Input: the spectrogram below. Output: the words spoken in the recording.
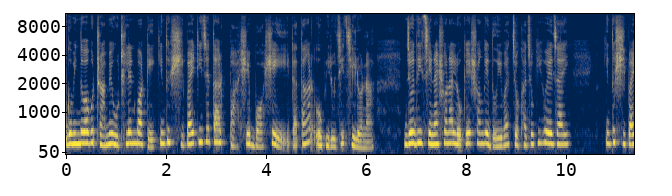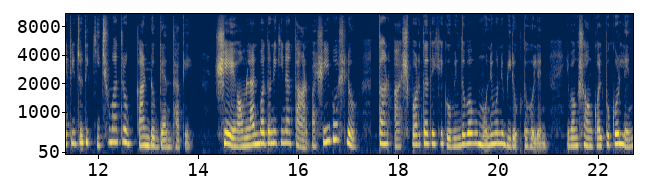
গোবিন্দবাবু ট্রামে উঠলেন বটে, কিন্তু সিপাইটি যে তার পাশে বসে, এটা তার অভিরুচি ছিল না। যদি চেনাশোনা লোকের সঙ্গে দৈবার চোখাচোখি হয়ে যায়, কিন্তু সিপাইটির যদি কিছুমাত্র কাণ্ডজ্ঞান থাকে সে অম্লান বদনে কিনা তাঁর পাশেই বসল? তাঁর আস্পর্দা দেখে গোবিন্দবাবু মনে মনে বিরক্ত হলেন এবং সংকল্প করলেন,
